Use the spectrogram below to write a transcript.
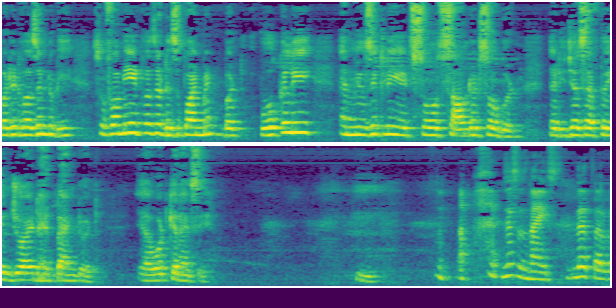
But it wasn't to be. So for me, it was a disappointment. But vocally and musically, it so sounded so good that you just have to enjoy it, headbang to it. Yeah, what can I say? this is nice that's our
